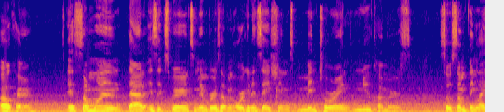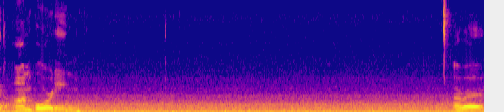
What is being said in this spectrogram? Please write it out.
Okay. It's someone that is experienced members of an organization's mentoring newcomers. So something like onboarding. All right.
